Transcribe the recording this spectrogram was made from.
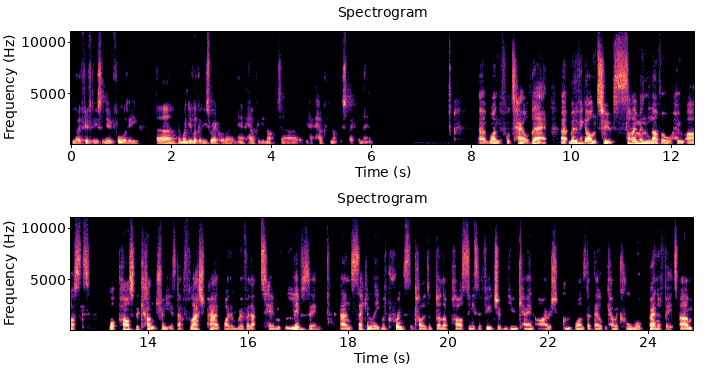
you know, 50 is the new 40. Um, and when you look at his record, I how, how, could you not, uh, how could you not respect the man? Uh, wonderful tale there. Uh, moving on to Simon Lovell, who asks, what part of the country is that flash pad by the river that Tim lives in? And secondly, with Prince Khalid Abdullah passing, is the future of UK and Irish Group Ones that they'll become a Coolmore benefit? Um,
